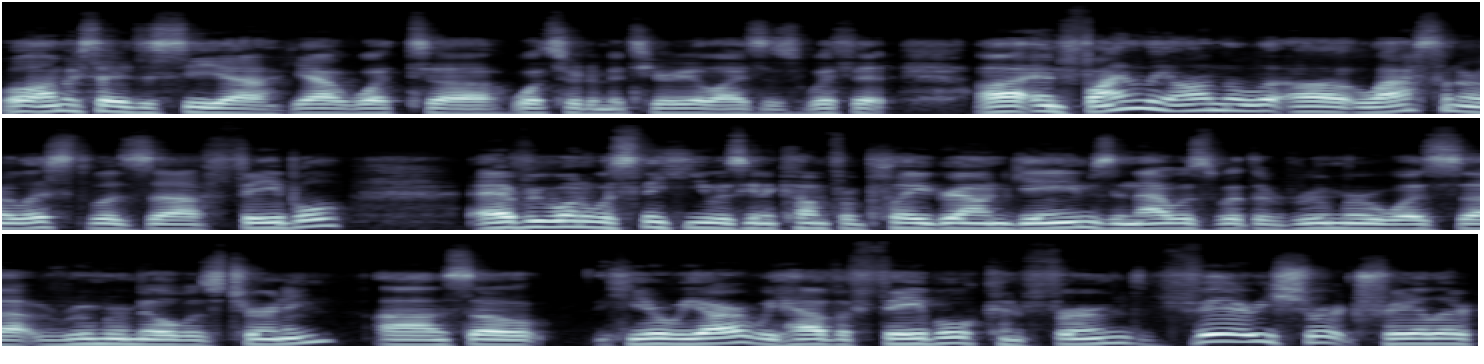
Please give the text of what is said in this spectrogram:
Well, I'm excited to see, uh, yeah, what uh, what sort of materializes with it. Uh, and finally, on the uh, last on our list was uh, Fable. Everyone was thinking it was going to come from Playground Games, and that was what the rumor was. Uh, rumor mill was turning. so here we are. We have a Fable confirmed. Very short trailer,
